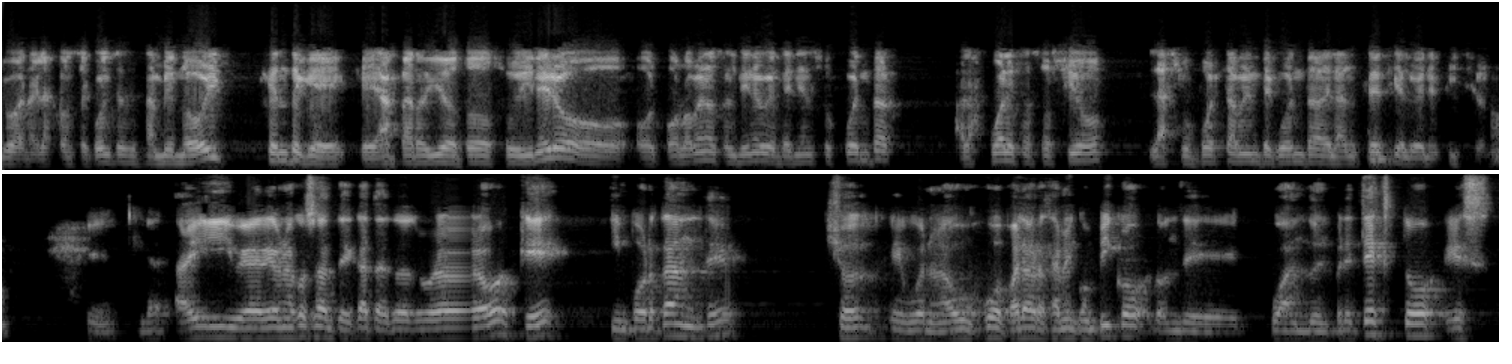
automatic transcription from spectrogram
bueno, las consecuencias se están viendo hoy. Gente que, ha perdido todo su dinero o, por lo menos el dinero que tenía en sus cuentas a las cuales asoció la supuestamente cuenta del ANSES y el beneficio, ¿no? Ahí voy a agregar una cosa antes de Cata, que importante, yo, eh, bueno, hago un juego de palabras también con Pico, donde cuando el pretexto es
